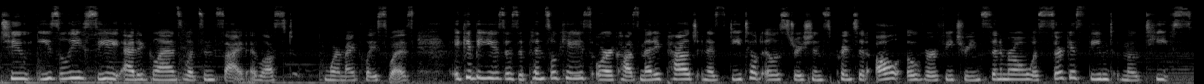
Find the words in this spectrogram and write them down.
to easily see at a glance what's inside. I lost where my place was. It can be used as a pencil case or a cosmetic pouch and has detailed illustrations printed all over featuring Cinnamoroll with circus themed motifs.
